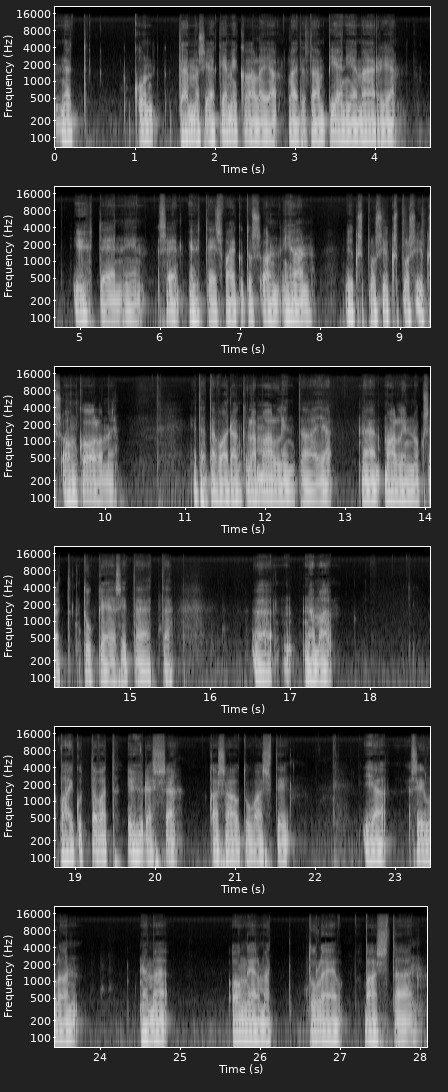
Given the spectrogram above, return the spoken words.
nyt kun tämmöisiä kemikaaleja laitetaan pieniä määriä yhteen, niin se yhteisvaikutus on ihan 1 plus 1 plus 1 on kolme. Ja tätä voidaan kyllä mallintaa ja nämä mallinnukset tukee sitä, että ö, nämä vaikuttavat yhdessä kasautuvasti ja silloin nämä ongelmat tulee vastaan –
